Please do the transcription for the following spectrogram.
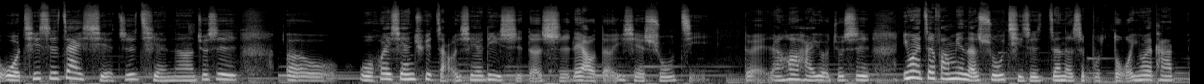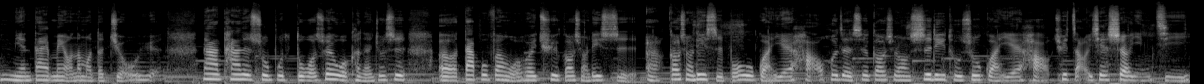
我其实，在写之前呢，就是呃，我会先去找一些历史的史料的一些书籍。对，然后还有就是，因为这方面的书其实真的是不多，因为它年代没有那么的久远，那它的书不多，所以我可能就是呃，大部分我会去高雄历史啊，高雄历史博物馆也好，或者是高雄市立图书馆也好，去找一些摄影机，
